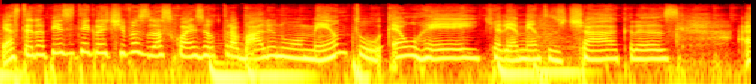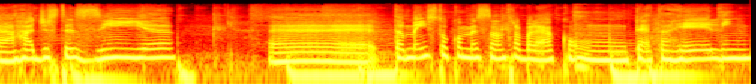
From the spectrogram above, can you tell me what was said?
E as terapias integrativas das quais eu trabalho no momento é o reiki, alinhamento de chakras, a radiestesia. É, também estou começando a trabalhar com Teta Healing.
